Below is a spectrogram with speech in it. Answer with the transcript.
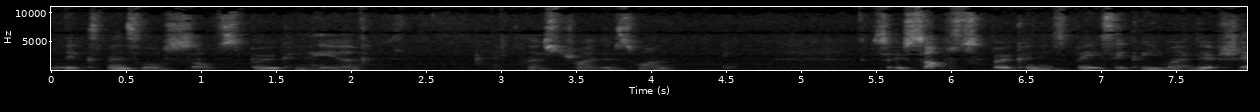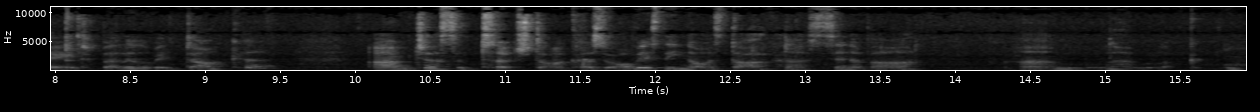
NYX pencil Soft Spoken here. Let's try this one. So Soft Spoken is basically my lip shade but a little bit darker. Um, just a touch darker, so obviously not as dark as Cinnabar. Um, we'll have a look.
